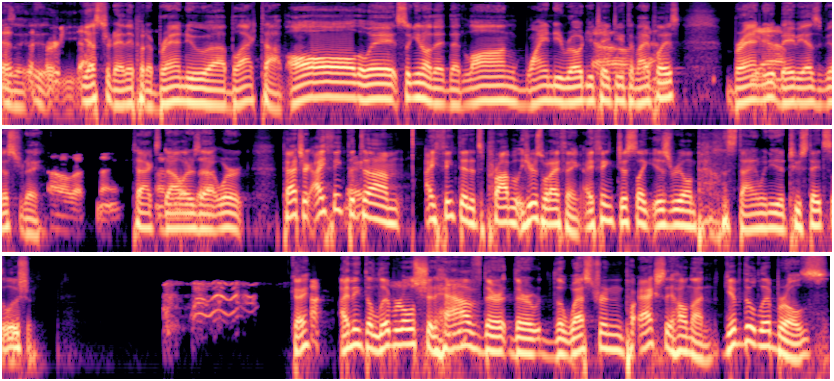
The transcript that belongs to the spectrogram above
as a yesterday, they put a brand new uh, blacktop all the way. So you know that that long windy road you take to get to Oh, my yeah. place, brand new baby as of yesterday. Oh, that's nice. tax I dollars at work. Patrick, I think that um I think that it's probably here's what I think. I think just like Israel and Palestine, we need a two state solution. Okay? I think the liberals should have their their the western actually hold on. Give the liberals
